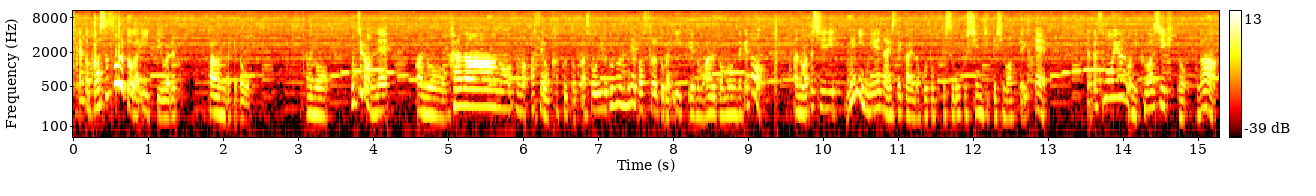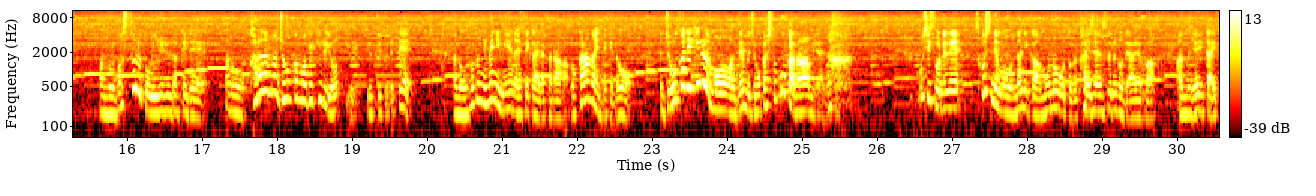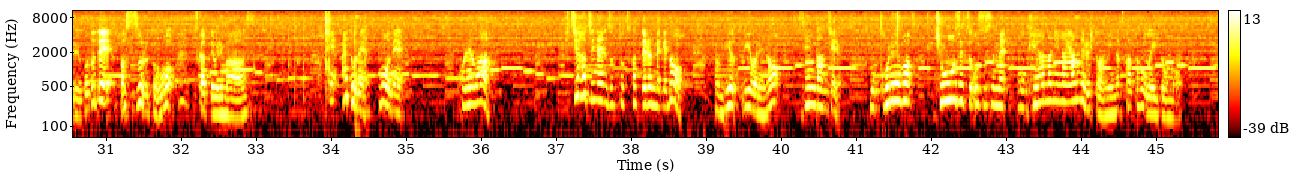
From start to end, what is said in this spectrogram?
なんかバスソルトがいいって言われたんだけど、あの、もちろんね、あの、体のその汗をかくとか、そういう部分でバスソルトがいいっていうのもあると思うんだけど、あの、私、目に見えない世界のことってすごく信じてしまっていて、なんかそういうのに詳しい人が、あの、バスソルトを入れるだけで、あの、体の浄化もできるよって言ってくれて、あの、本当に目に見えない世界だからわからないんだけど、浄化できるものは全部浄化しとこうかな、みたいな。もしそれで少しでも何か物事が改善するのであれば、あの、やりたいということで、バスソルトを使っております。で、あとね、もうね、これは、7、8年ずっと使ってるんだけど、ビビオレの洗顔ジェル。もうこれは超絶おすすめ。もう毛穴に悩んでる人はみんな使った方がいいと思う。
